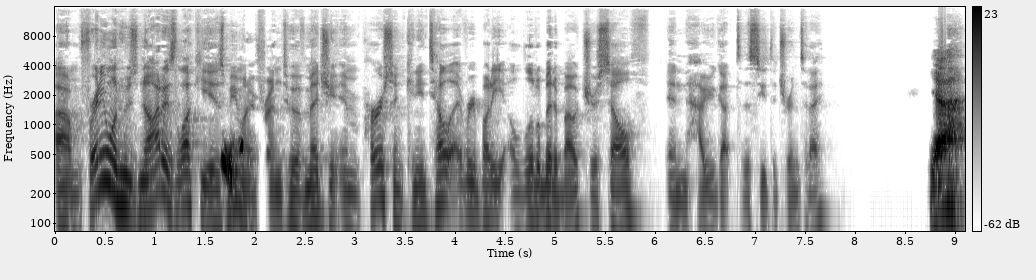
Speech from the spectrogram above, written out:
um, for anyone who's not as lucky as me, my friend, to have met you in person, can you tell everybody a little bit about yourself and how you got to the seat that you're in today? Yeah,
